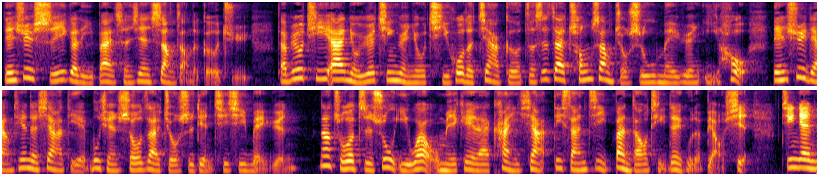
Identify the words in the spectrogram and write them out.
连续十一个礼拜呈现上涨的格局。WTI 纽约轻原油期货的价格则是在冲上九十五美元以后，连续两天的下跌，目前收在九十点七七美元。那除了指数以外，我们也可以来看一下第三季半导体类股的表现。今年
